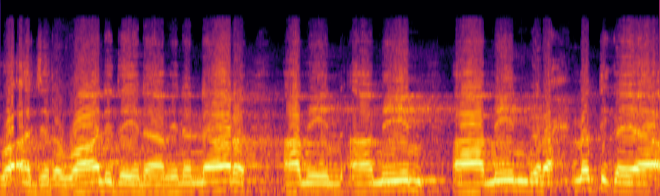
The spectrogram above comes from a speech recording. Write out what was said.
وأجر والدينا من النار. آمين آمين آمين برحمتك يا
